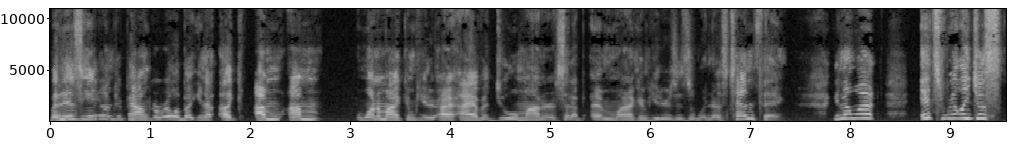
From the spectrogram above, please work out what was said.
But And- it is the 800 pound gorilla. But you know, like I'm, I'm one of my computer. I, I have a dual monitor setup, and one of my computers is a Windows 10 thing. You know what? It's really just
